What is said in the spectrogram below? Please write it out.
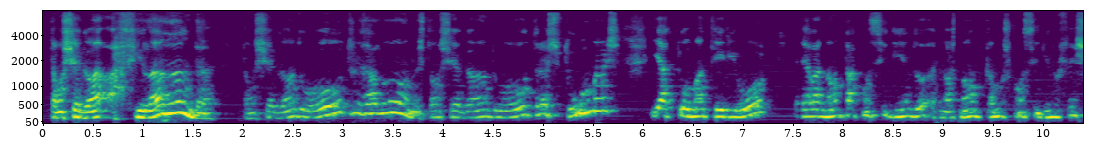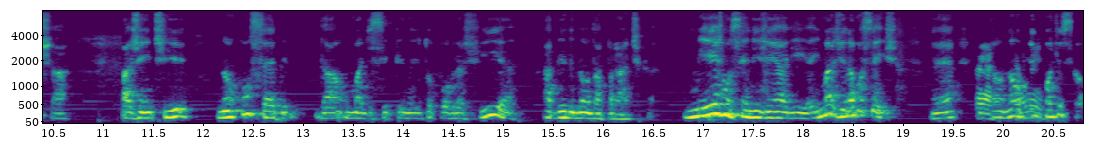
estão chegando, a fila anda, estão chegando outros alunos, estão chegando outras turmas, e a turma anterior, ela não está conseguindo, nós não estamos conseguindo fechar. A gente não consegue dar uma disciplina de topografia abrindo mão da prática, mesmo sendo engenharia. Imagina vocês, né? É, então não tem condição.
